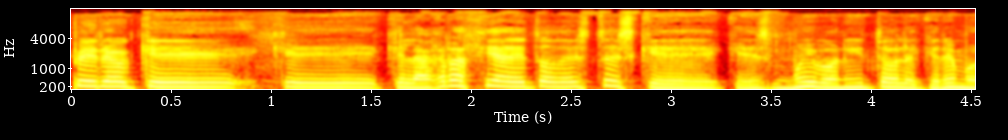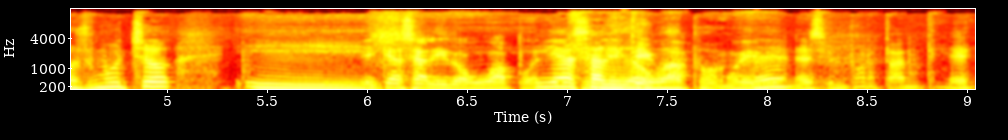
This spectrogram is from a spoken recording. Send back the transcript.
pero que, que, la gracia de todo esto es que, es muy bonito, le queremos mucho y, y que ha salido guapo. Y ha salido guapo. Muy bien, ¿eh? es importante.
